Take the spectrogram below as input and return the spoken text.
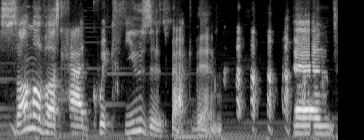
some of us had quick fuses back then. and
